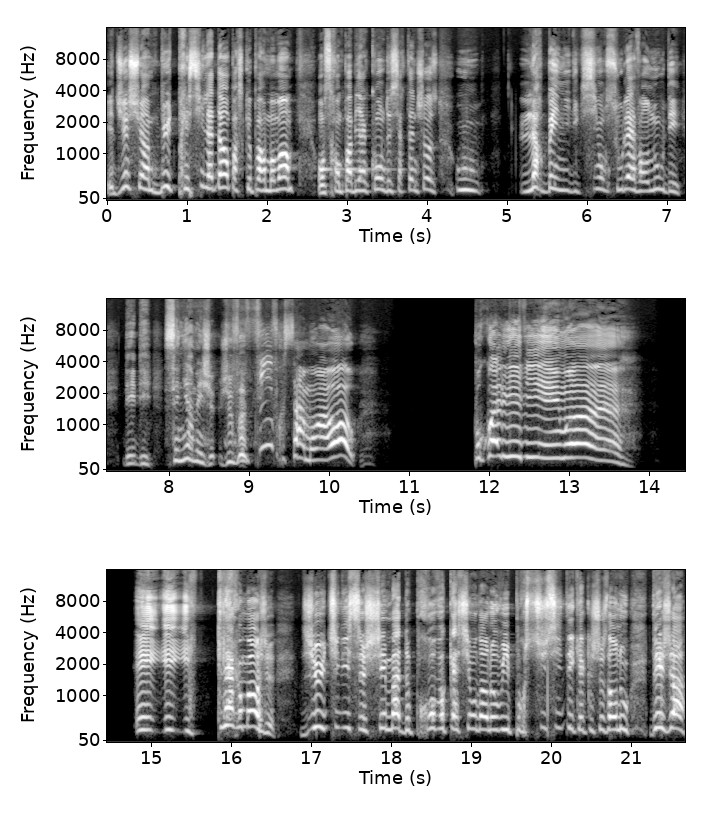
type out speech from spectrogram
Et Dieu suit un but précis là-dedans parce que par moments, on ne se rend pas bien compte de certaines choses ou leur bénédiction soulève en nous des, des, des Seigneur, mais je, veux vivre ça, moi. Oh Pourquoi lui vit et moi et Clairement, Dieu utilise ce schéma de provocation dans nos vies pour susciter quelque chose en nous. Déjà,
